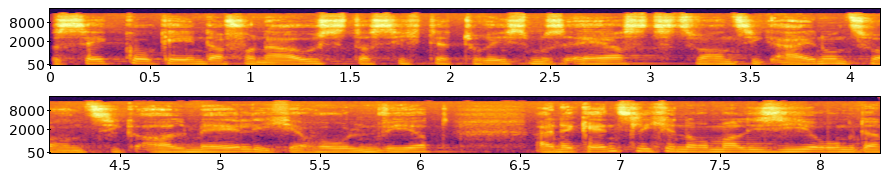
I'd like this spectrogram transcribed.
Das SECO gehen davon aus, dass sich der Tourismus erst 2021 allmählich erholen wird. Eine gänzliche Normalisierung der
